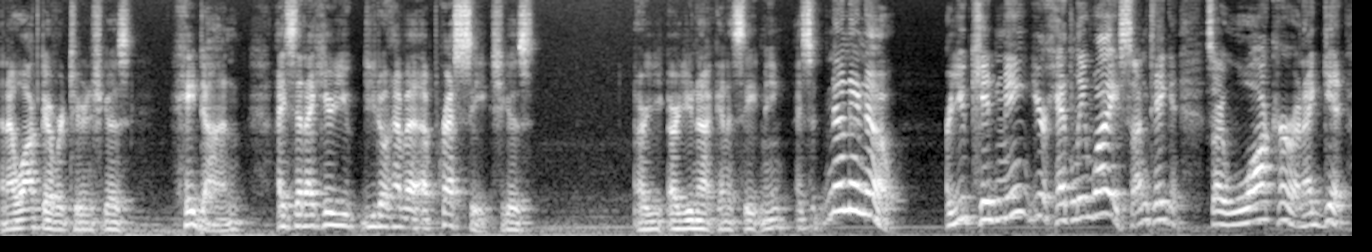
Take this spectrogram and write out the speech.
And I walked over to her, and she goes, Hey, Don. I said, I hear you, you don't have a, a press seat. She goes, Are you, are you not going to seat me? I said, No, no, no. Are you kidding me? You're Hedley Weiss. I'm taking. So I walk her and I get,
